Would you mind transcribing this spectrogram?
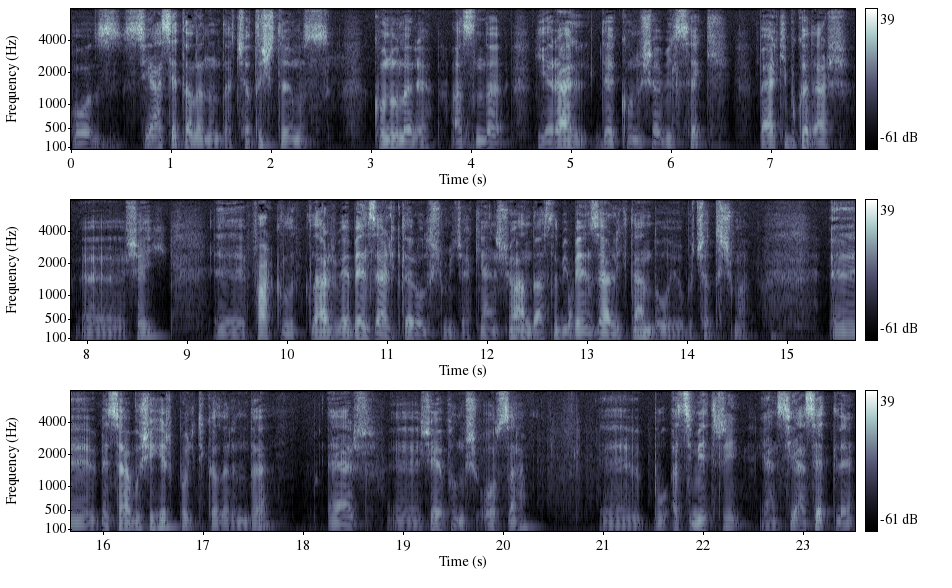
o siyaset alanında çatıştığımız konuları aslında yerelde konuşabilsek belki bu kadar e, şey e, farklılıklar ve benzerlikler oluşmayacak. Yani şu anda aslında bir benzerlikten doğuyor bu çatışma. Mesela bu şehir politikalarında eğer şey yapılmış olsa e, bu asimetri yani siyasetle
